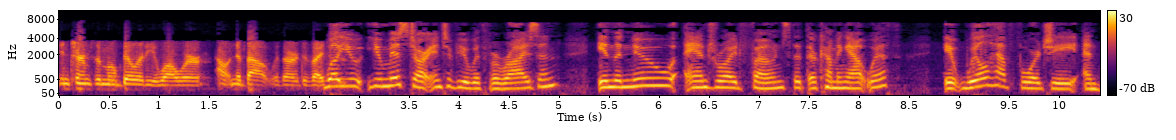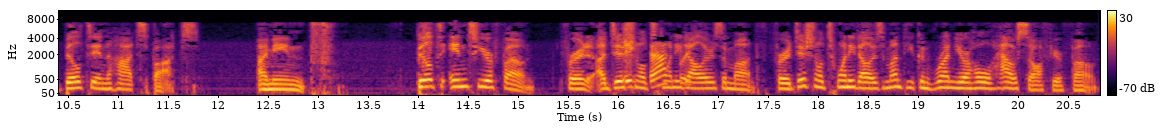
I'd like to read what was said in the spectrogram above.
in terms of mobility while we're out and about with our devices. Well, you, you missed our interview with Verizon. In the new Android phones that they're coming out with, it will have 4G and built-in hotspots. I mean, pff, built into your phone for an additional Exactly. $20 a month. For additional $20 a month, you can run your whole house off your phone.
